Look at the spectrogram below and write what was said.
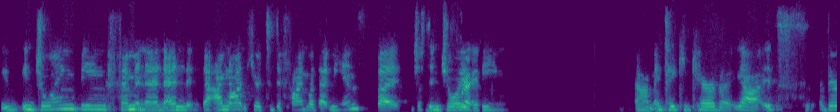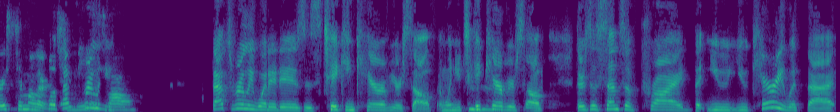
enjoying being feminine. And I'm not here to define what that means, but just enjoy right. being um, and taking care of it. Yeah, it's very similar well, to me really, as well. That's really what it is, is taking care of yourself. And when you take mm-hmm. care of yourself, there's a sense of pride that you you carry with that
